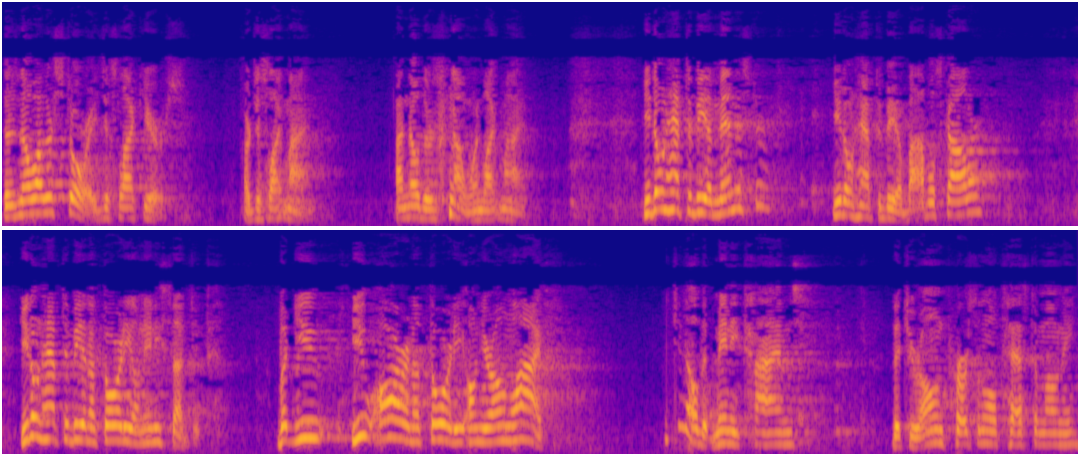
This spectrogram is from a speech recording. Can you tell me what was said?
There's no other story just like yours or just like mine. I know there's not one like mine. You don't have to be a minister. You don't have to be a Bible scholar. You don't have to be an authority on any subject. But you, you are an authority on your own life. Did you know that many times that your own personal testimony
